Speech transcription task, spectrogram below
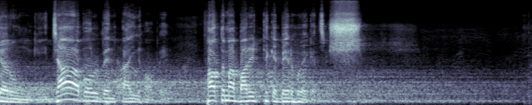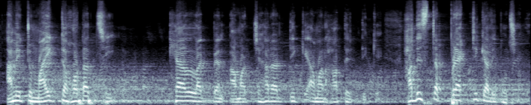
करूंगी যা বলবেন তাই হবে। ফাতেমা বাড়ির থেকে বের হয়ে গেছে। আমি একটু মাইকটা হটাচ্ছি। খেয়াল রাখবেন আমার চেহারার দিকে, আমার হাতের দিকে। হাদিসটা প্র্যাকটিক্যালি বোঝাবো।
